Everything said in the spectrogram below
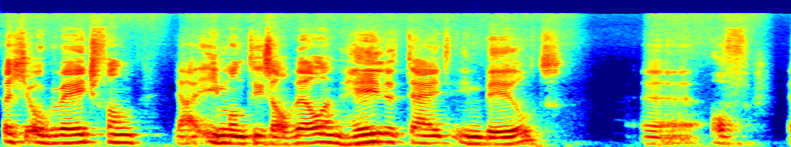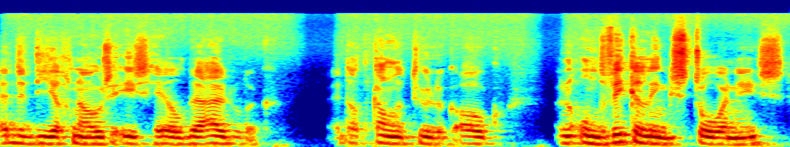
dat je ook weet van, ja, iemand is al wel een hele tijd in beeld. Uh, of de diagnose is heel duidelijk. Dat kan natuurlijk ook een ontwikkelingsstoornis.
